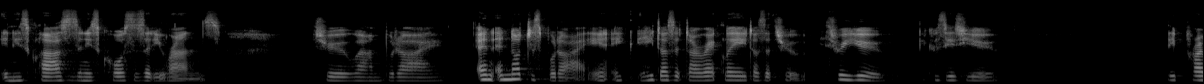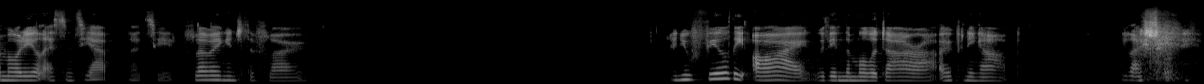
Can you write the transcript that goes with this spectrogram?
in his classes and his courses that he runs through um, Budai and and not just Buddha. He, he does it directly. He does it through through you because he's you. The primordial essence. Yep, that's it. Flowing into the flow. And you'll feel the eye within the Muladhara opening up. You'll actually,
